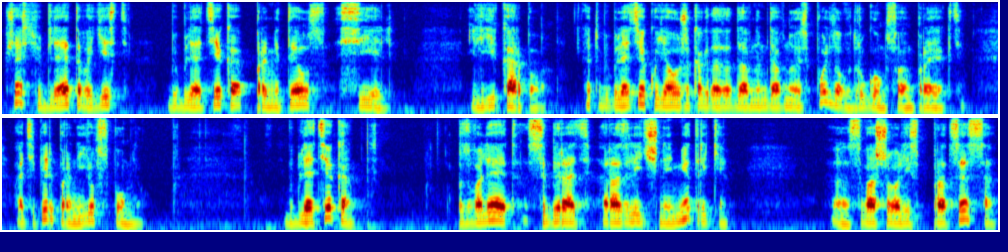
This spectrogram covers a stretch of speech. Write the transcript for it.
К счастью, для этого есть библиотека Prometheus CL Ильи Карпова. Эту библиотеку я уже когда-то давным-давно использовал в другом своем проекте, а теперь про нее вспомнил. Библиотека позволяет собирать различные метрики э, с вашего Lisp процесса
